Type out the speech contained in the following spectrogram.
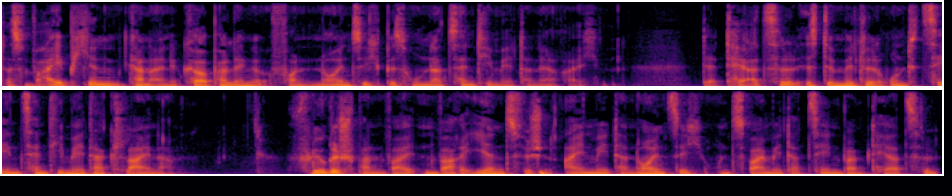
Das Weibchen kann eine Körperlänge von 90 bis 100 cm erreichen. Der Terzel ist im Mittel rund 10 cm kleiner. Flügelspannweiten variieren zwischen 1,90 Meter und 2,10 Meter beim Terzel,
